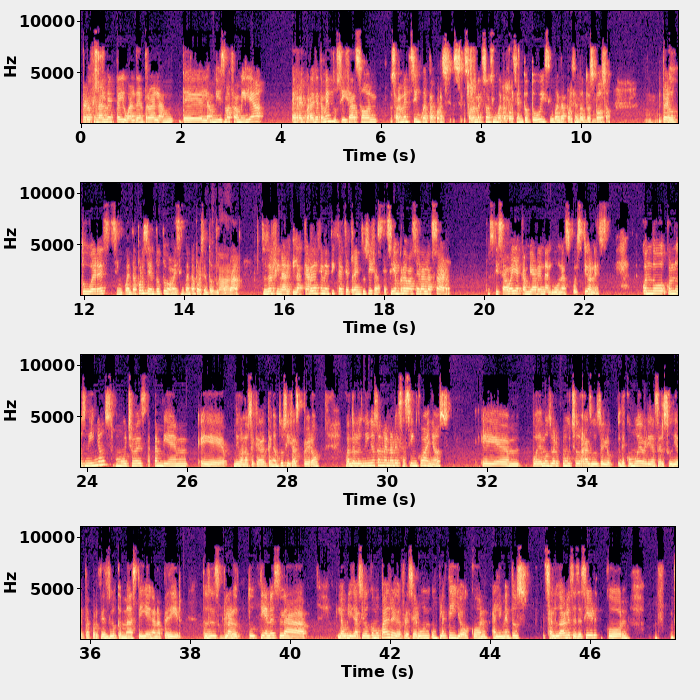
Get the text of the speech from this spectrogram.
pero finalmente igual dentro de la, de la misma familia, eh, recuerda que también tus hijas son solamente 50%, solamente son 50% tú y 50% tu esposo. Pero tú eres 50% tu mamá y 50% tu papá. Entonces al final la carga genética que traen tus hijas, que siempre va a ser al azar, pues quizá vaya a cambiar en algunas cuestiones. Cuando con los niños, mucho es también, eh, digo, no sé qué edad tengan tus hijas, pero cuando los niños son menores a 5 años, eh, podemos ver muchos rasgos de, lo, de cómo debería ser su dieta porque es lo que más te llegan a pedir. Entonces, claro, tú tienes la, la obligación como padre de ofrecer un, un, platillo con alimentos saludables, es decir, con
